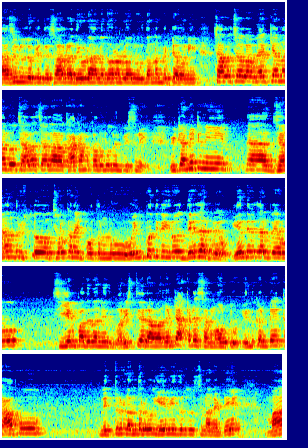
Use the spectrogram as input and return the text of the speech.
అసెంబ్లీలోకి వెళ్తే సాలరా దేవుడా అన్న దూరంలో నువ్వు దండం పెట్టావని చాలా చాలా వ్యాఖ్యానాలు చాలా చాలా కాకమ్మ కథలు వినిపిస్తున్నాయి. వీటన్నిటినీ జనం దృష్టిలో చులకనైపోతున్న నువ్వు ఇంకొద్దిగా ఈరోజు దిగజారిపోయావు. ఏం దిగజారిపోయావు? సీఎం పదవి అనేది వరిస్తే రావాలంటే అక్కడే సగం అవుట్. ఎందుకంటే కాపు మిత్రులందరూ ఏమి ఎదురు చూస్తున్నారంటే మా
